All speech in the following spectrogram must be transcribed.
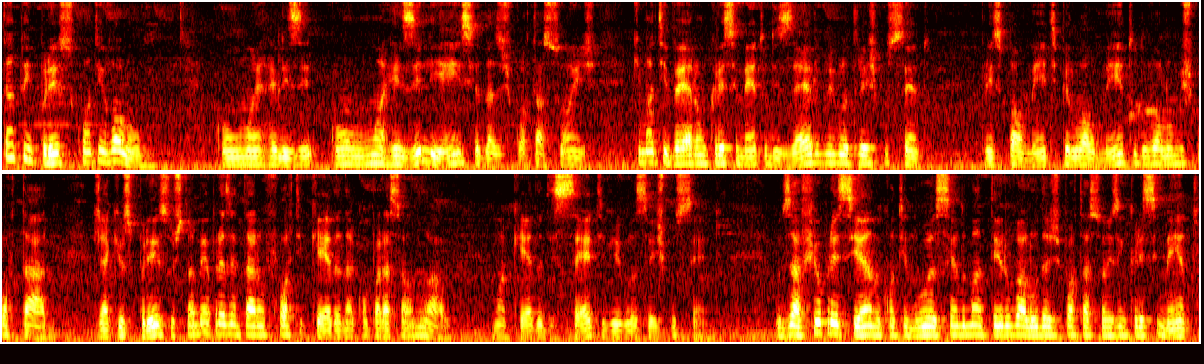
tanto em preço quanto em volume, com uma, resiliência das exportações que mantiveram um crescimento de 0,3%, principalmente pelo aumento do volume exportado, já que os preços também apresentaram forte queda na comparação anual uma queda de 7,6%. O desafio para esse ano continua sendo manter o valor das exportações em crescimento,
